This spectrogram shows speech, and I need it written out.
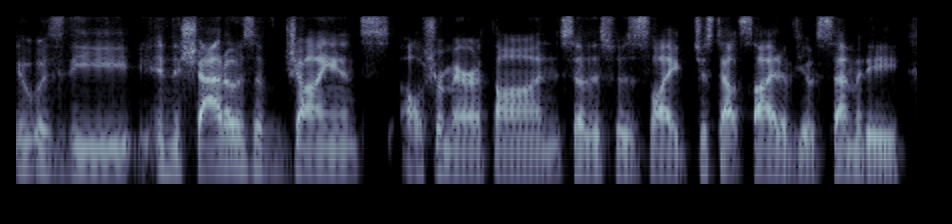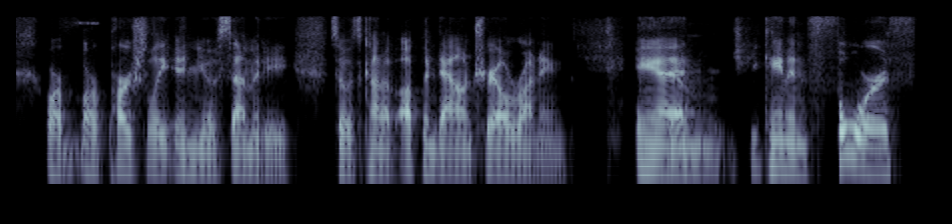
it was the in the shadows of giants ultra marathon so this was like just outside of yosemite or or partially in yosemite so it's kind of up and down trail running and yeah. she came in fourth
